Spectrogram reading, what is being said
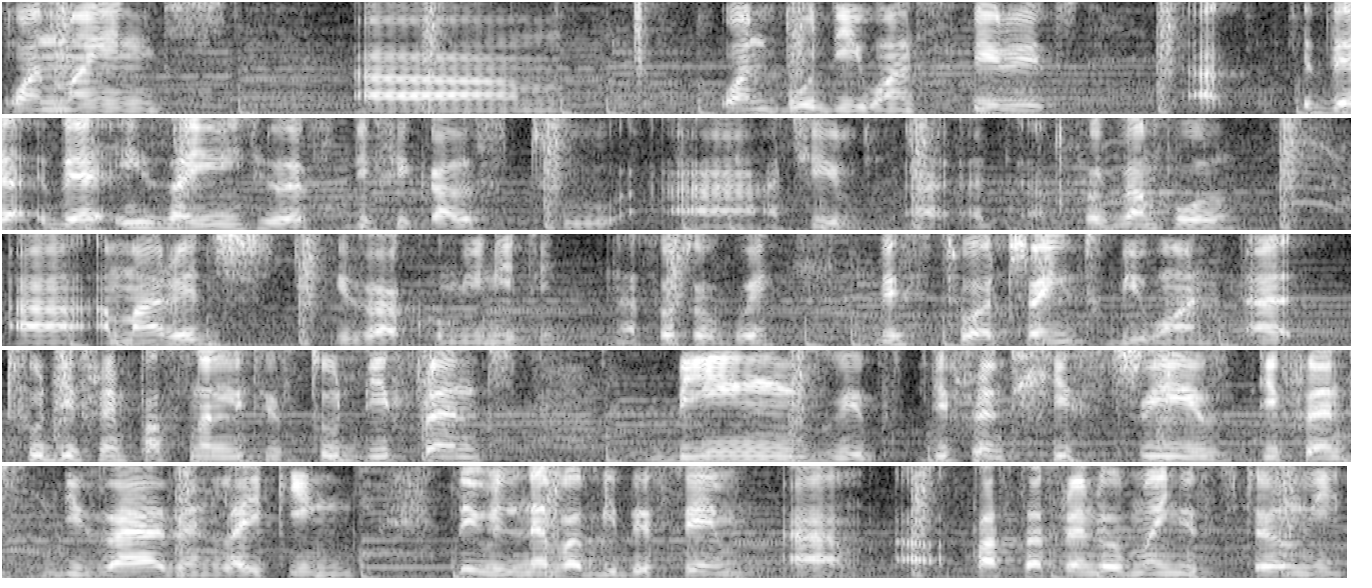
one mind, um, one body, one spirit. Uh, there, there is a unity that's difficult to uh, achieve. Uh, uh, for example, uh, a marriage is a community in a sort of way. These two are trying to be one. Uh, two different personalities, two different beings with different histories, different desires and likings. They will never be the same. Um, a pastor friend of mine used to tell me,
